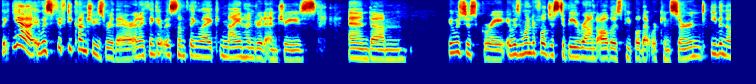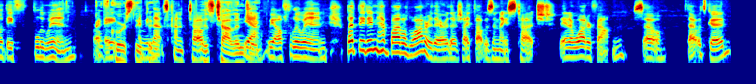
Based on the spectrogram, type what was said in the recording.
but yeah, it was 50 countries were there and I think it was something like 900 entries and um it was just great. It was wonderful just to be around all those people that were concerned, even though they flew in. Right? Of course, they I mean did. that's kind of tough. It's challenging. Yeah, we all flew in, but they didn't have bottled water there, which I thought was a nice touch. They had a water fountain, so that was good.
